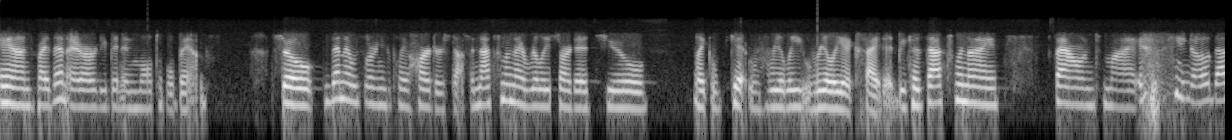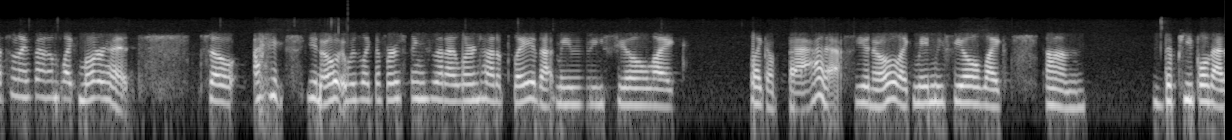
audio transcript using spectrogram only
And by then I'd already been in multiple bands. So then I was learning to play harder stuff. And that's when I really started to like get really, really excited because that's when I found my, you know, that's when I found like Motorhead. So I, you know, it was like the first things that I learned how to play that made me feel like like a badass, you know, like made me feel like um the people that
